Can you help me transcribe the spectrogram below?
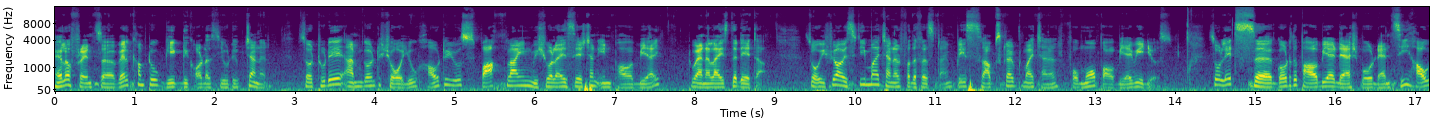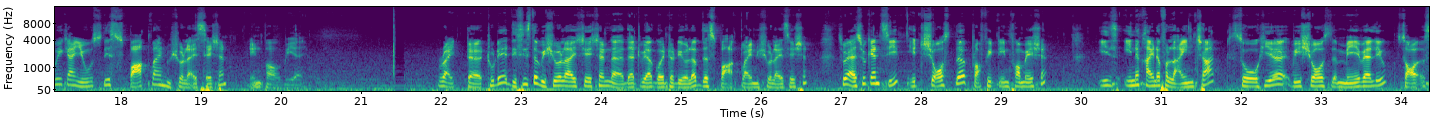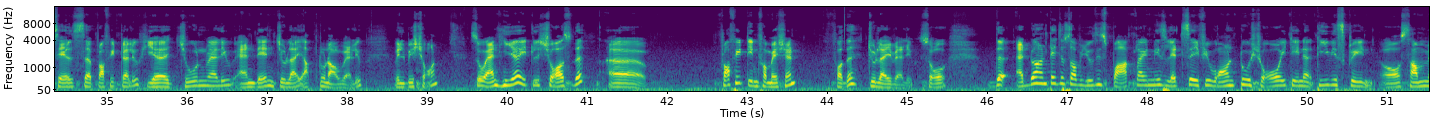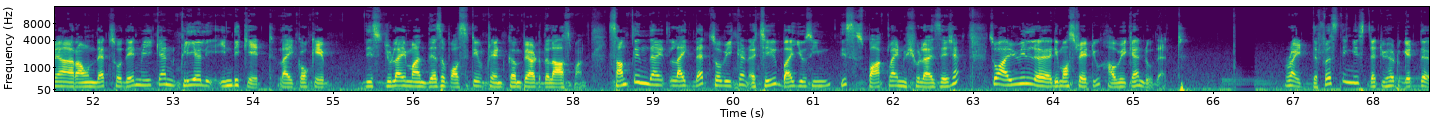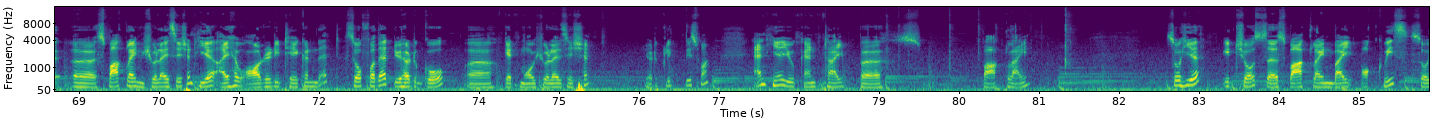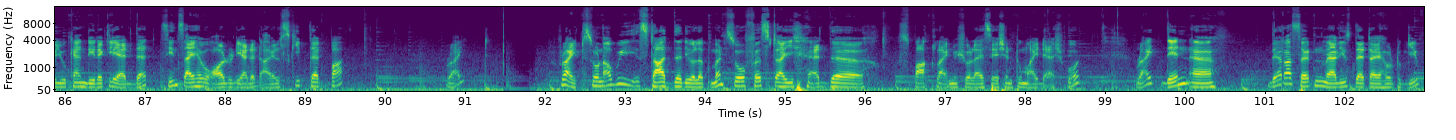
Hello friends, uh, welcome to Geek Decoders YouTube channel. So today I'm going to show you how to use Sparkline visualization in Power BI to analyze the data. So if you are visiting my channel for the first time, please subscribe to my channel for more Power BI videos. So let's uh, go to the Power BI dashboard and see how we can use this Sparkline visualization in Power BI. Right, uh, today this is the visualization uh, that we are going to develop, the Sparkline visualization. So as you can see, it shows the profit information is in a kind of a line chart. So here we shows the May value so sales uh, profit value here June value and then July up to now value will be shown. So and here it will shows the uh, profit information for the July value. So the advantages of using Sparkline is let's say if you want to show it in a TV screen or somewhere around that so then we can clearly indicate like okay this July month there's a positive trend compared to the last month. Something that like that so we can achieve by using this sparkline visualization. So I will uh, demonstrate you how we can do that. Right the first thing is that you have to get the uh, sparkline visualization. Here I have already taken that. So for that you have to go uh, get more visualization. You have to click this one. And here you can type uh, sparkline. So here it shows uh, sparkline by OKViz so you can directly add that. Since I have already added I'll skip that part. Right? Right so now we start the development. So first I add the sparkline visualization to my dashboard. Right then uh, there are certain values that I have to give.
